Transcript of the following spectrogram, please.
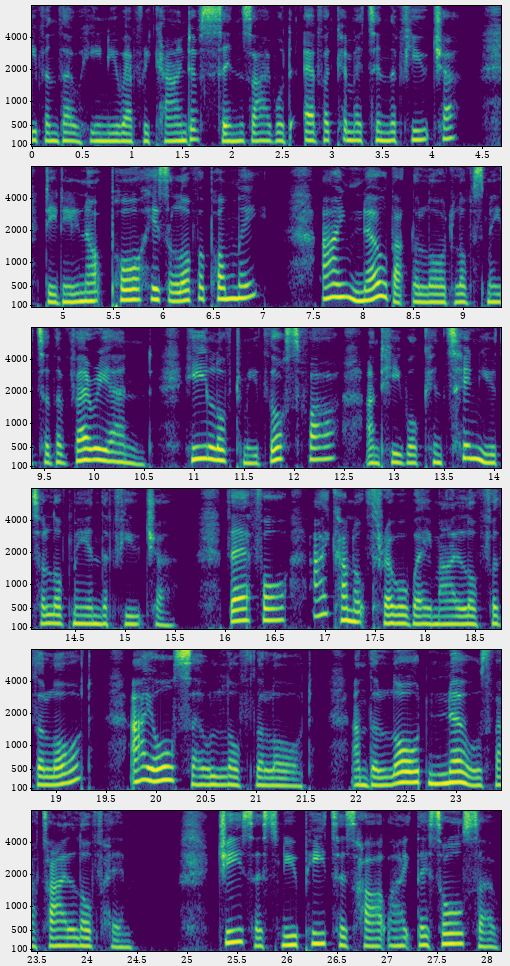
even though He knew every kind of sins I would ever commit in the future? Did He not pour His love upon me? I know that the Lord loves me to the very end. He loved me thus far, and He will continue to love me in the future. Therefore, I cannot throw away my love for the Lord. I also love the Lord, and the Lord knows that I love him. Jesus knew Peter's heart like this also.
